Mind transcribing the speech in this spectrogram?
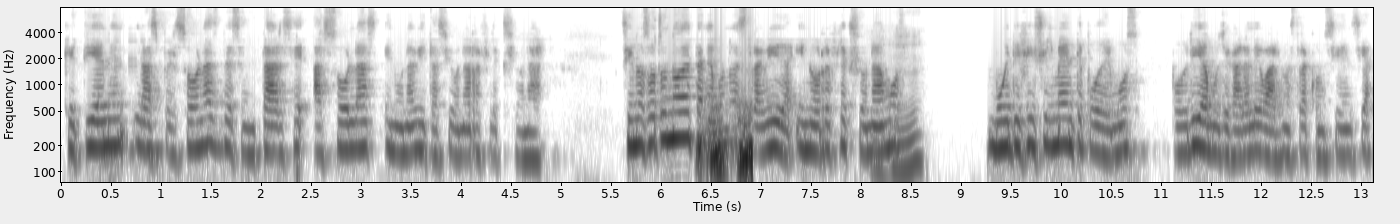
que tienen las personas de sentarse a solas en una habitación a reflexionar. Si nosotros no detenemos nuestra vida y no reflexionamos, muy difícilmente podemos, podríamos llegar a elevar nuestra conciencia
